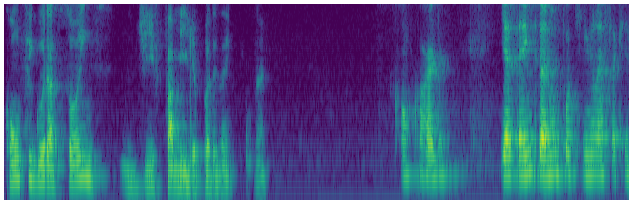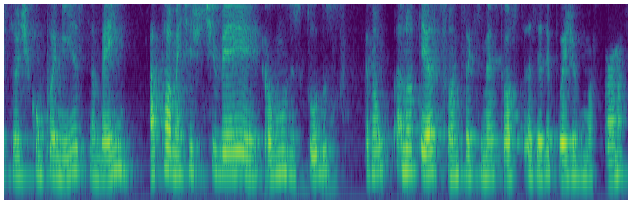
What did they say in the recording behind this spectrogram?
configurações de família, por exemplo. Concordo. E até entrando um pouquinho nessa questão de companhias também, atualmente a gente vê alguns estudos, eu não anotei as fontes aqui, mas posso trazer depois de alguma forma,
